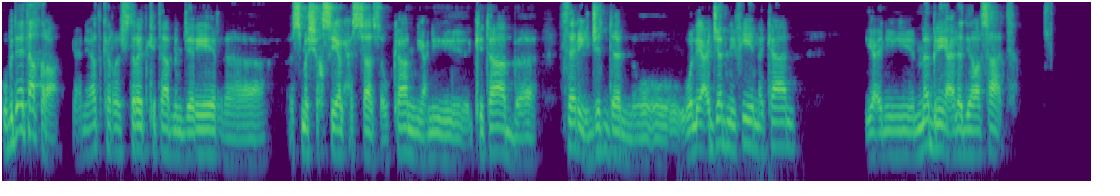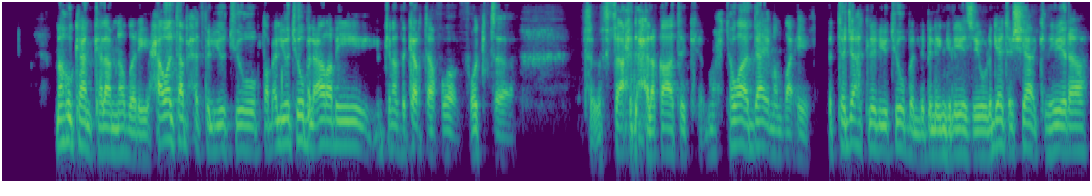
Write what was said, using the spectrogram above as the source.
وبديت أقرأ. يعني أذكر اشتريت كتاب من جرير آه، اسمه الشخصية الحساسة. وكان يعني كتاب آه، ثري جدا. واللي أعجبني فيه إنه كان يعني مبني على دراسات. ما هو كان كلام نظري. حاولت أبحث في اليوتيوب. طبعا اليوتيوب العربي يمكن ذكرتها في وقت في أحد حلقاتك. محتواه دائما ضعيف. اتجهت لليوتيوب اللي بالإنجليزي ولقيت أشياء كثيرة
